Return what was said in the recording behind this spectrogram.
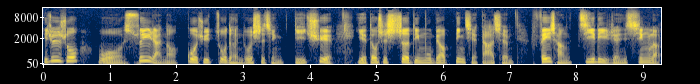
也就是说，我虽然呢过去做的很多事情的确也都是设定目标并且达成，非常激励人心了，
